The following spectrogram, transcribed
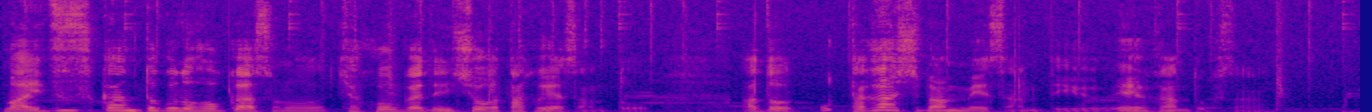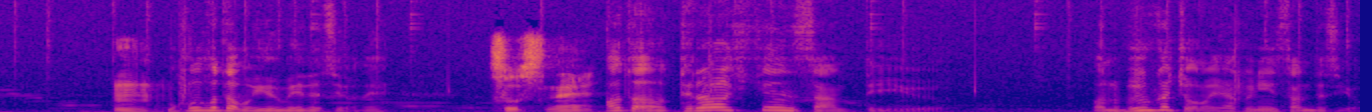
まあ、井筒監督のほか、その脚本家で西岡拓也さんと、あと高橋万明さんっていう映画監督さん、もうん。うこの方も有名ですよね。そうですね。あとあの寺脇健さんっていう、あの文化庁の役人さんですよ。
